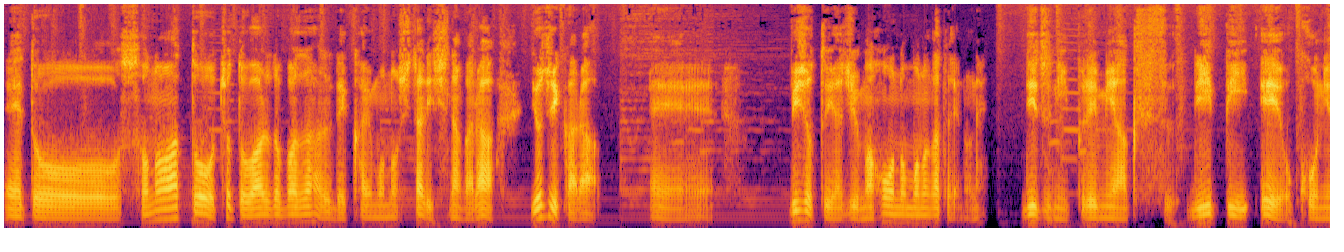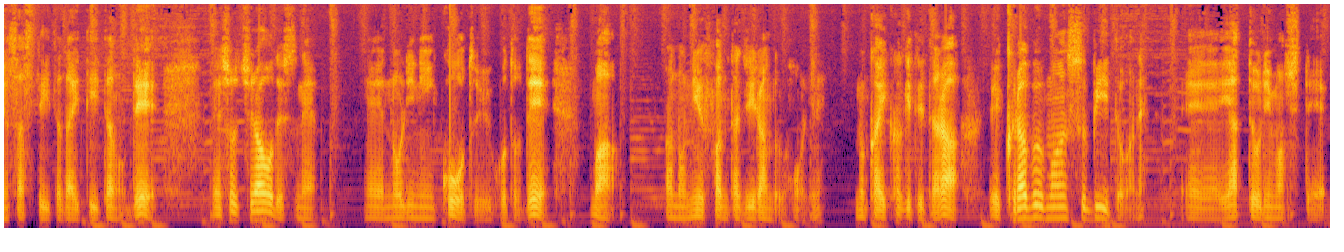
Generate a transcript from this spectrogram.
えっ、ー、と、その後、ちょっとワールドバザールで買い物したりしながら、4時から、えー、美女と野獣魔法の物語のね、ディズニープレミアアクセス DPA を購入させていただいていたので、えそちらをですね、えー、乗りに行こうということで、まあ、あの、ニューファンタジーランドの方にね、向かいかけてたら、えー、クラブマウスビートがね、えー、やっておりまして、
